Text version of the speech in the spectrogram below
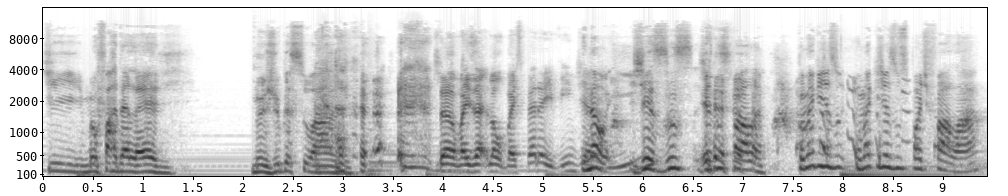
que meu fardo é leve meu jugo é suave. não, mas, não, mas espera aí, vim de Não, aí. Jesus, Jesus fala. Como é, que Jesus, como é que Jesus pode falar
